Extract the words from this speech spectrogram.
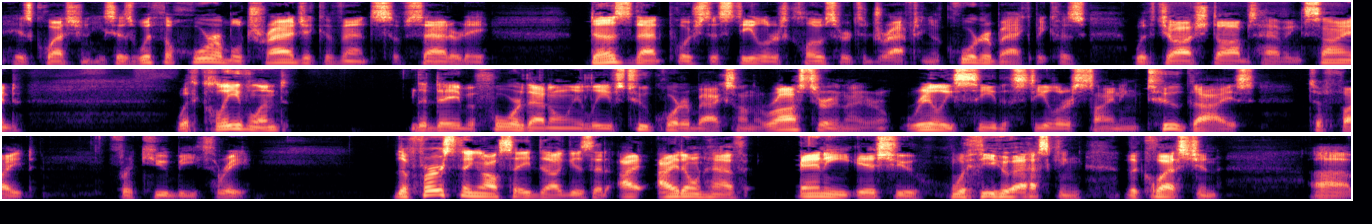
his question. He says, With the horrible, tragic events of Saturday, does that push the Steelers closer to drafting a quarterback? Because with Josh Dobbs having signed with Cleveland the day before, that only leaves two quarterbacks on the roster, and I don't really see the Steelers signing two guys to fight for QB3. The first thing I'll say, Doug, is that I, I don't have any issue with you asking the question, uh,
